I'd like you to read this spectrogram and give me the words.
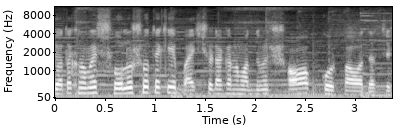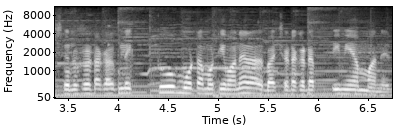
যথাক্রমে ষোলোশো থেকে বাইশশো টাকার মাধ্যমে সব কোট পাওয়া যাচ্ছে। ষোলোশো টাকাগুলো একটু মোটামুটি মানের আর বাইশশো টাকাটা প্রিমিয়াম মানের।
